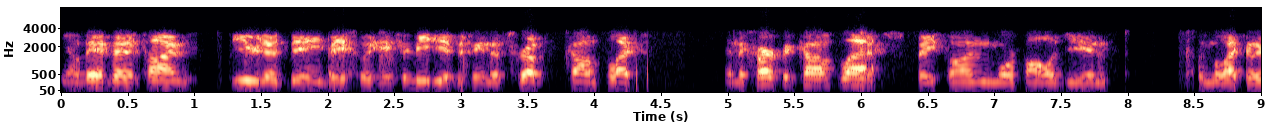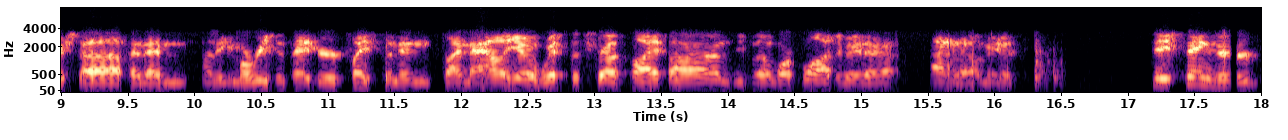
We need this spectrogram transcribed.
you know they had been at times viewed as being basically intermediate between the scrub complex and the carpet complex based on morphology and some molecular stuff. And then I think a more recent paper placed them in Simalia with the scrub pythons, even though morphologically they're not, I don't know. I mean, it's, these things are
